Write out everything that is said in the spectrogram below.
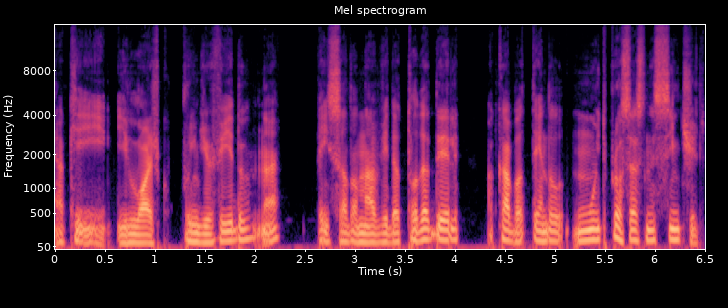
Aqui, e lógico, para o indivíduo, né? Pensando na vida toda dele, acaba tendo muito processo nesse sentido.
